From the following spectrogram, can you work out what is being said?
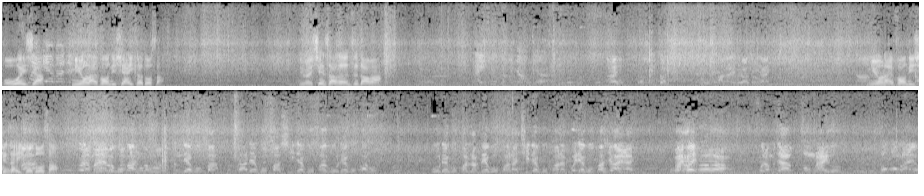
我问一下，牛奶凤，你现在一颗多少？你们线上的人知道吗？牛奶凤，你现在一颗多少？过来卖吧，五百块，两条五百，三条五百，四条五百，五条五百块，五条五百，六条五百来，七条五百来，八条五百，下来来，五百块。过来不只旺来不？旺旺来哦，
